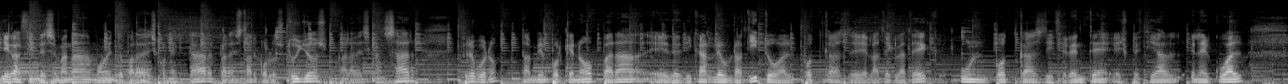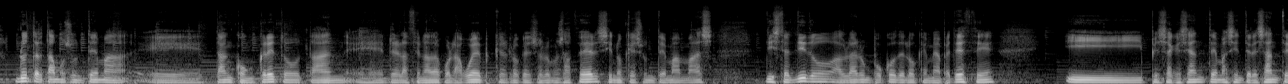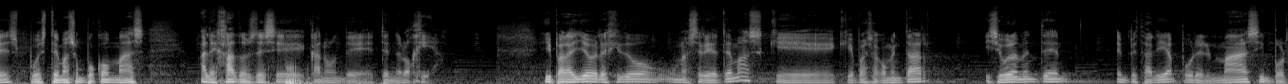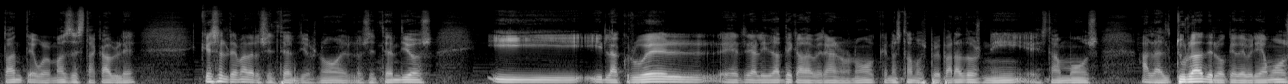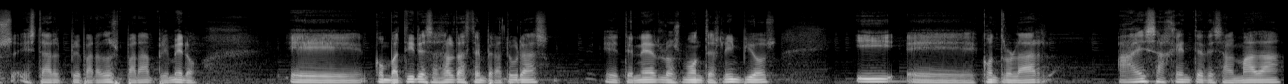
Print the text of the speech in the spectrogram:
Llega el fin de semana, momento para desconectar, para estar con los tuyos, para descansar, pero bueno, también, ¿por qué no?, para eh, dedicarle un ratito al podcast de la Tecla Tech, un podcast diferente, especial, en el cual no tratamos un tema eh, tan concreto, tan eh, relacionado con la web, que es lo que solemos hacer, sino que es un tema más distendido, hablar un poco de lo que me apetece y pese a que sean temas interesantes, pues temas un poco más alejados de ese canon de tecnología. Y para ello he elegido una serie de temas que, que paso a comentar y seguramente empezaría por el más importante o el más destacable, que es el tema de los incendios, ¿no? Los incendios y, la cruel eh, realidad de cada verano, ¿no? que no estamos preparados ni estamos a la altura de lo que deberíamos estar preparados para, primero, eh, combatir esas altas temperaturas, eh, tener los montes limpios y controlar a esa gente desalmada,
